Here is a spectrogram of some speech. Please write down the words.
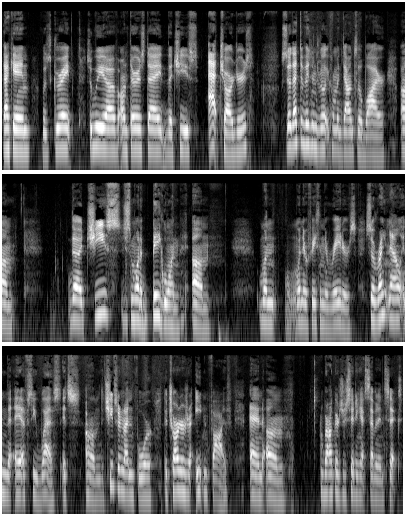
that game was great. So, we have on Thursday the Chiefs at Chargers. So that division's really coming down to the wire. Um, the Chiefs just won a big one um, when when they were facing the Raiders. So right now in the AFC West, it's um, the Chiefs are nine and four, the Chargers are eight and five, and um, Broncos are sitting at seven and six.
